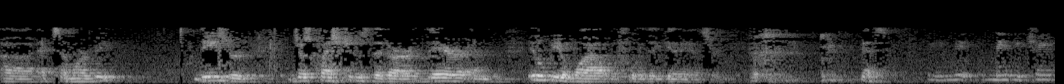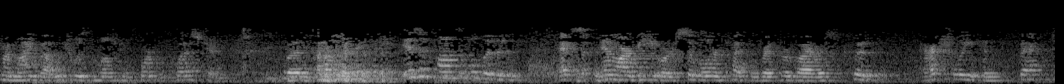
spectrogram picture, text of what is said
uh, XMRV? These are just questions that are there, and it'll be a while before they get answered. Yes you made me change my mind about which was the most important question. But um, is it possible that an XMRV or a similar type of retrovirus could actually infect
